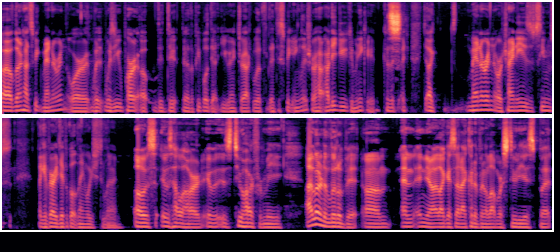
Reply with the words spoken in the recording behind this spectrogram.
uh, learn how to speak Mandarin, or was, was you part of the, the, the people that you interact with? Did speak English, or how, how did you communicate? Because like Mandarin or Chinese seems like a very difficult language to learn. Oh, it was, it was hella hard. It was, it was too hard for me. I learned a little bit. Um, and, and, you know, like I said, I could have been a lot more studious, but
